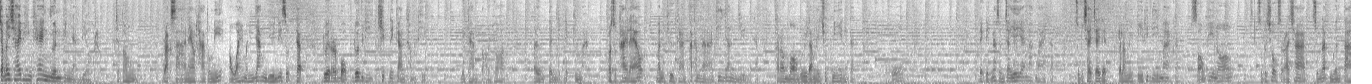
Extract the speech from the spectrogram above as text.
จะไม่ใช้เพียงแค่เงินเพียงอย่างเดียวครับ จะต้องรักษาแนวทางตรงนี้เอาไว้ให้มันยั่งยืนที่สุดครับ ด้วยระบบด้วยวิธีคิดในการทำทีม ในการต่อยอดเติมเต็มเด็กๆขึ้นมา เพราะสุดท้ายแล้วมันคือการพัฒนาที่ยั่งยืนครับ ถ้าเรามองบุรีรัมย์ในชุดนี้นะครับ โอ้โห เด็กๆ น่าสนใจเยอะแยะมากมายครับ สุภชัยใจเด็ดกำลังมีปีที่ดีมากครับสองพี่น้อง สุภโชคสราชาติ สมนัตเหมือนตา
